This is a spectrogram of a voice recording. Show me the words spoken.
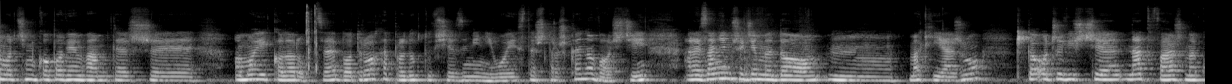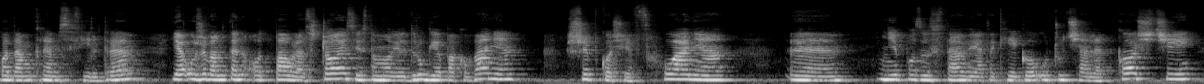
Dzisiejszym odcinku opowiem Wam też y, o mojej kolorówce, bo trochę produktów się zmieniło, jest też troszkę nowości, ale zanim przejdziemy do mm, makijażu, to oczywiście na twarz nakładam krem z filtrem. Ja używam ten od Paula's Choice, jest to moje drugie opakowanie. szybko się wchłania, e, nie pozostawia takiego uczucia lepkości.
